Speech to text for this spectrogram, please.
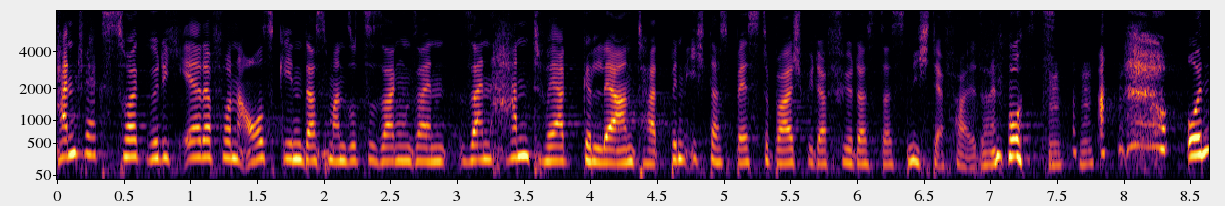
Handwerkszeug würde ich eher davon ausgehen, dass man sozusagen sein, sein Handwerk gelernt hat. Bin ich das beste Beispiel dafür, dass das nicht der Fall sein muss. und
